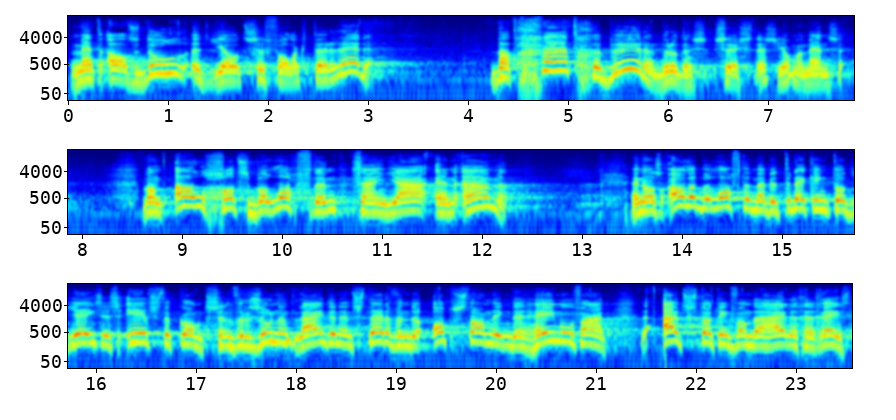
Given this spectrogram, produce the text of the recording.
met als doel het Joodse volk te redden. Dat gaat gebeuren, broeders, zusters, jonge mensen. Want al Gods beloften zijn ja en amen. En als alle beloften met betrekking tot Jezus eerste komt, zijn verzoenend lijden en sterven, de opstanding, de hemelvaart, de uitstorting van de Heilige Geest,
